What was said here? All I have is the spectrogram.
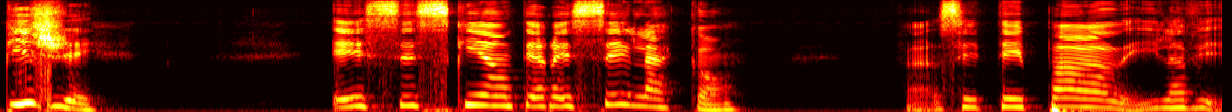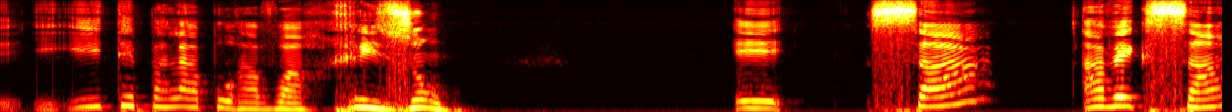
piger. Et c'est ce qui intéressait Lacan c'était pas, il avait, il n'était pas là pour avoir raison. Et ça, avec ça,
